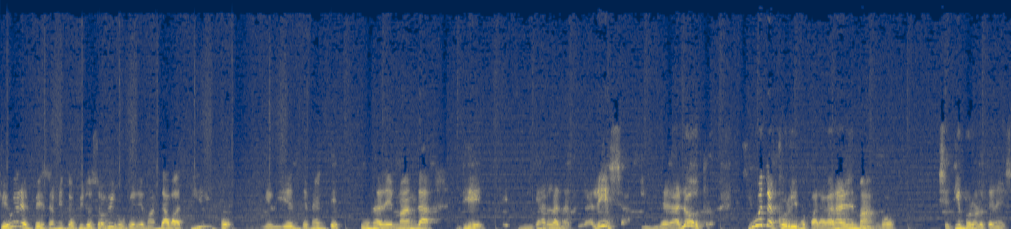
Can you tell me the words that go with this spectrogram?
llevar el pensamiento filosófico que demandaba tiempo y evidentemente una demanda de mirar la naturaleza y mirar al otro. Si vos estás corriendo para ganar el mango, ese tiempo no lo tenés.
